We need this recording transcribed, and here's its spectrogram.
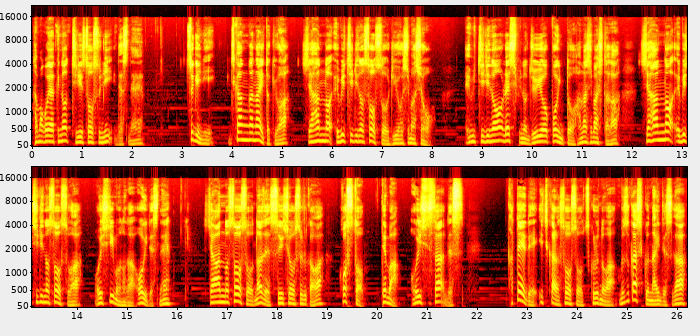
卵焼きのチリソース煮ですね。次に、時間がない時は市販のエビチリのソースを利用しましょう。エビチリのレシピの重要ポイントを話しましたが、市販のエビチリのソースは美味しいものが多いですね。市販のソースをなぜ推奨するかはコスト、手間、美味しさです。家庭で一からソースを作るのは難しくないですが、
